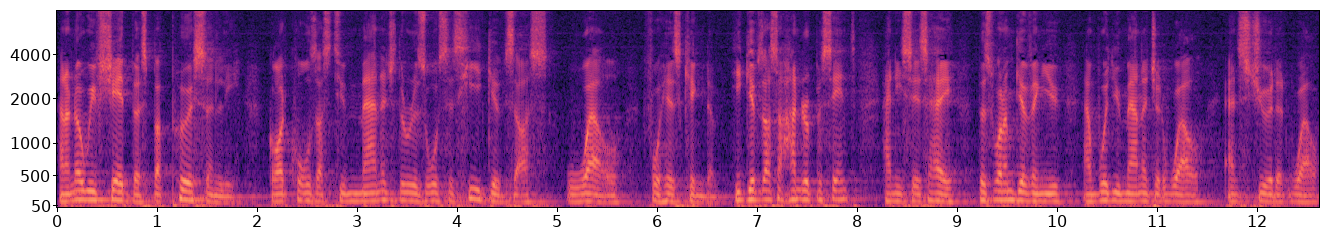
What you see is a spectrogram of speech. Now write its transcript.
And I know we've shared this, but personally, God calls us to manage the resources He gives us well for His kingdom. He gives us 100%, and He says, Hey, this is what I'm giving you, and will you manage it well and steward it well?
